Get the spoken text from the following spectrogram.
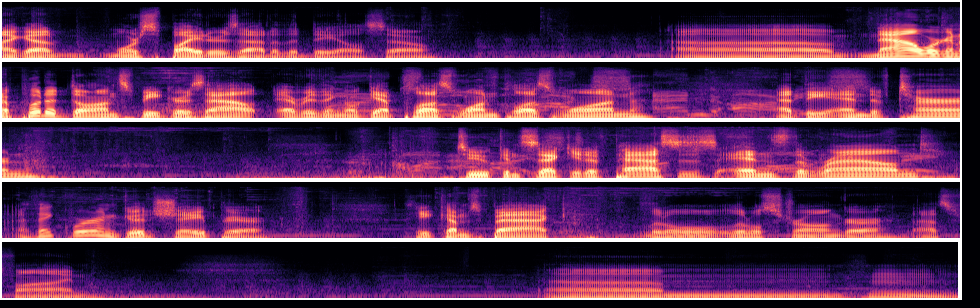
I got more spiders out of the deal, so... Um, now we're going to put a Dawn Speakers out. Everything will get plus one, plus one at the end of turn. Two consecutive passes ends the round. I think we're in good shape here. He comes back, little little stronger. That's fine. Um, hmm,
